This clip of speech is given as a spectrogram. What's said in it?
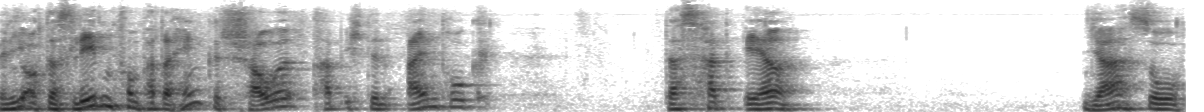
Wenn ich auf das Leben von Pater Henke schaue, habe ich den Eindruck, das hat er ja so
